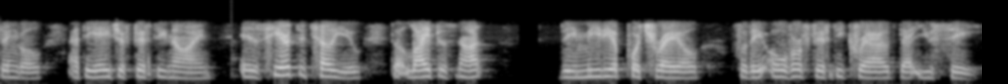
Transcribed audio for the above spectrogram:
single at the age of 59, is here to tell you that life is not the media portrayal for the over 50 crowd that you see.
